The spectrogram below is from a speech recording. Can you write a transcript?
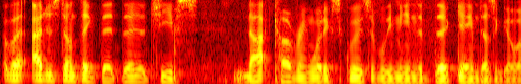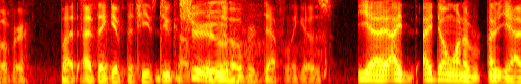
but I just don't think that the Chiefs not covering would exclusively mean that the game doesn't go over. But I think if the Chiefs do cover, True. the over definitely goes. Yeah, I I don't want to. Uh, yeah, I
